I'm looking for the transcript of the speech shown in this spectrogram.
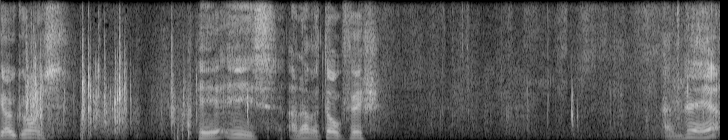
Go, guys. Here is another dogfish. And there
